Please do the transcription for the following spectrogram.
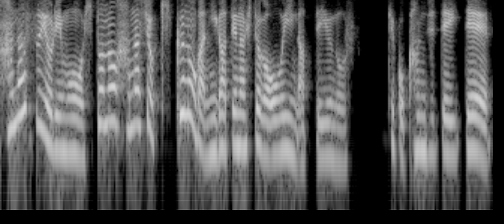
話すよりも人の話を聞くのが苦手な人が多いなっていうのを結構感じていて、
